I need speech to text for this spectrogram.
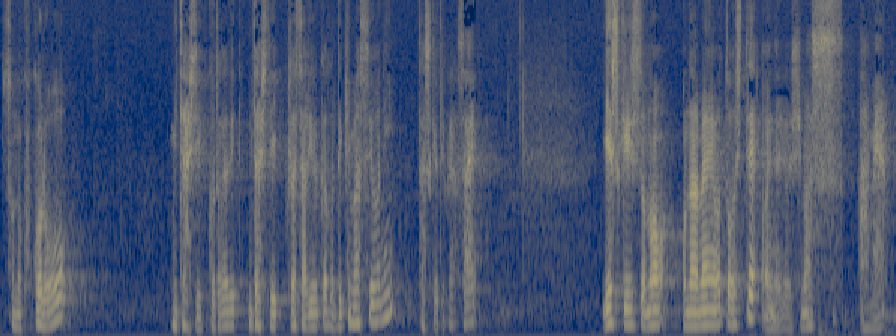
その心を満たしていくことができ満たしてくださることができますように助けてください。イエス・キリストのお名前を通してお祈りをします。アメン。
